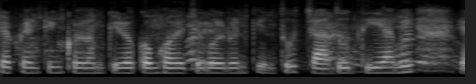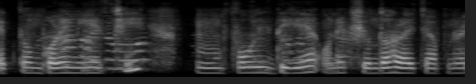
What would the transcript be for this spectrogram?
এটা পেন্টিং করলাম, কীরকম হয়েছে বলবেন? কিন্তু জাদু দিয়ে আমি একদম ভরে নিয়েছি। ফুল দিয়ে অনেক সুন্দর হয়েছে। আপনারা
